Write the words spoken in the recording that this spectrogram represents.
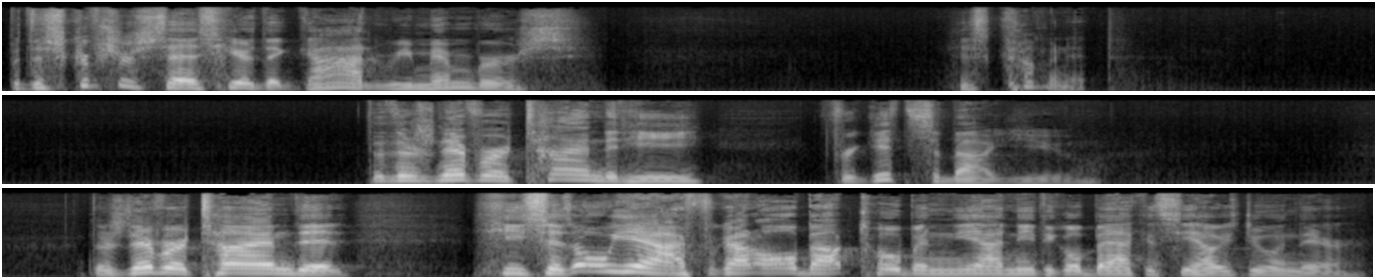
But the Scripture says here that God remembers his covenant. That there's never a time that he forgets about you. There's never a time that he says, oh, yeah, I forgot all about Tobin. Yeah, I need to go back and see how he's doing there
